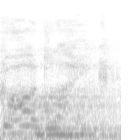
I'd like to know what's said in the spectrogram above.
Godlike.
